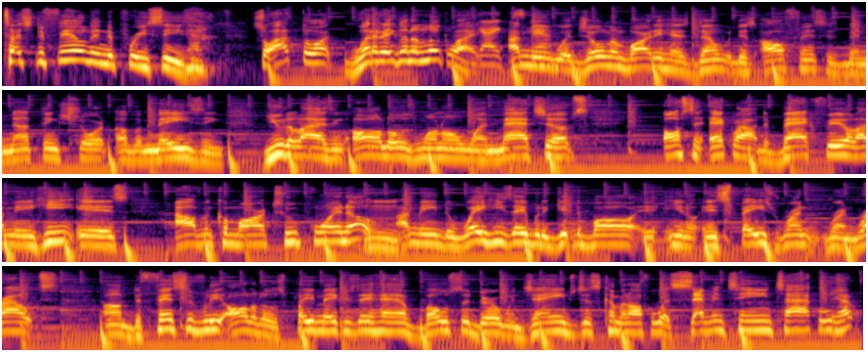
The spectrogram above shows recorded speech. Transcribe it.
touch the field in the preseason. Yeah. So I thought, what are they going to look like? Yikes, I mean, yeah. what Joe Lombardi has done with this offense has been nothing short of amazing. Utilizing all those one-on-one matchups. Austin Ekeler out the backfield. I mean, he is Alvin Kamara 2.0. Mm. I mean, the way he's able to get the ball, you know, in space, run run routes. Um, defensively, all of those playmakers they have, Bosa, Derwin James, just coming off of what 17 tackles. Yep.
